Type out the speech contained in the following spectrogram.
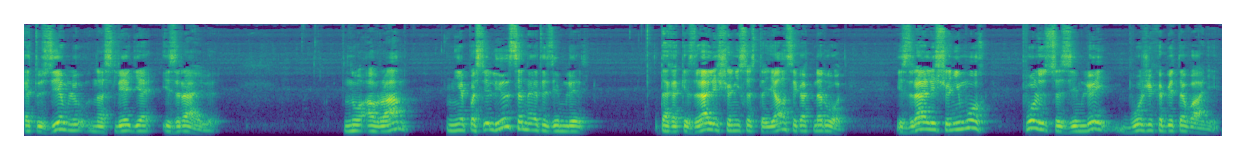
эту землю в наследие Израилю. Но Авраам не поселился на этой земле, так как Израиль еще не состоялся как народ. Израиль еще не мог пользоваться землей Божьих обетований.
